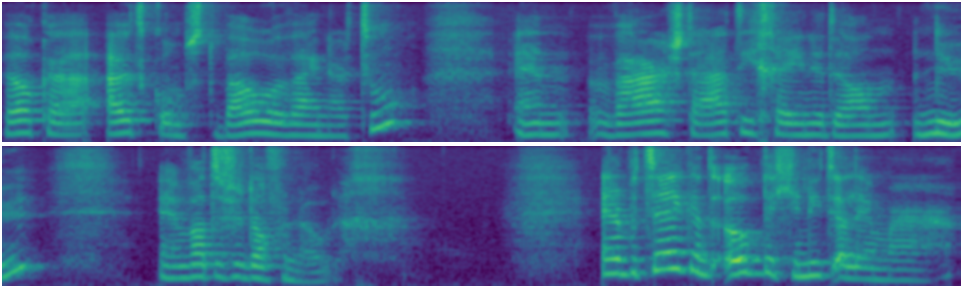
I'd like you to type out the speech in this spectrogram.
welke uitkomst bouwen wij naartoe en waar staat diegene dan nu en wat is er dan voor nodig. En dat betekent ook dat je niet alleen maar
